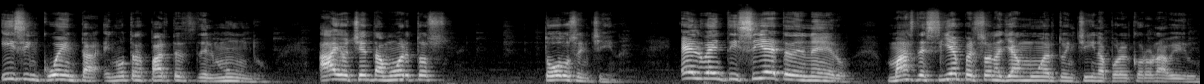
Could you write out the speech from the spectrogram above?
y 50 en otras partes del mundo. Hay 80 muertos, todos en China. El 27 de enero, más de 100 personas ya han muerto en China por el coronavirus.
